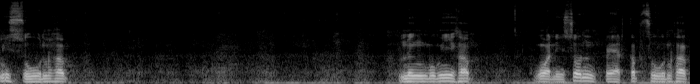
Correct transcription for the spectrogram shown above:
มีศูนย์ครับหนึ่งบ่มีครับงวดนี้ส้นแปดกับศูนย์ครับ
